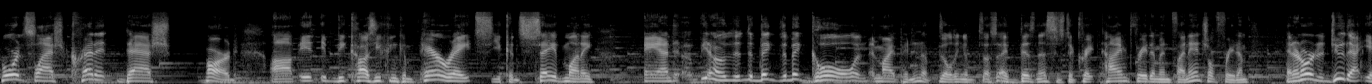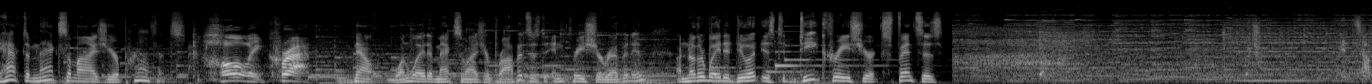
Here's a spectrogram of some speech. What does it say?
forward slash credit dash card um, it, it- because you can compare rates, you can save money. And you know the, the big the big goal, in, in my opinion, of building a, a business is to create time freedom and financial freedom. And in order to do that, you have to maximize your profits. Holy crap. Now, one way to maximize your profits is to increase your revenue. Another way to do it is to decrease your expenses. It's a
